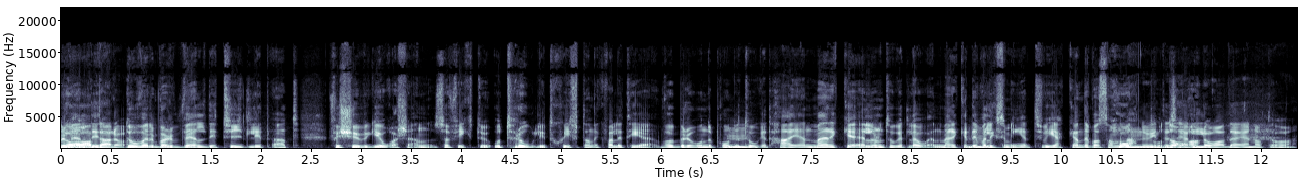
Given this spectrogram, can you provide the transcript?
det väldigt, då. då var det, var det väldigt tydligt att för 20 år sedan så fick du otroligt skiftande kvalitet var beroende på om Mm. du tog ett high-end-märke eller om du tog ett low-end-märke. Det var liksom ingen tvekan, det var som Kom natt nu och inte dag. säga lada är något att ha.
